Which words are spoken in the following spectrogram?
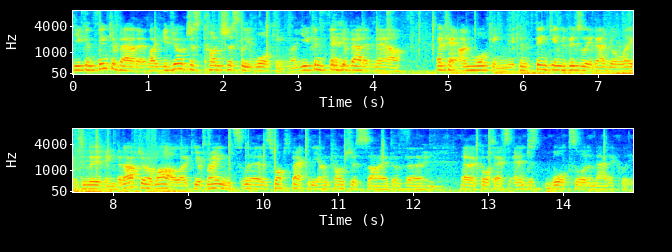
you can think about it like if you're just consciously walking, like you can think about it now. Okay, I'm walking. You can think individually about your legs moving, but after a while, like your brain sw- uh, swaps back to the unconscious side of the uh, cortex, and it just walks automatically.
